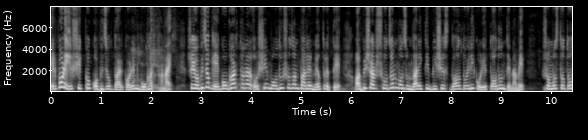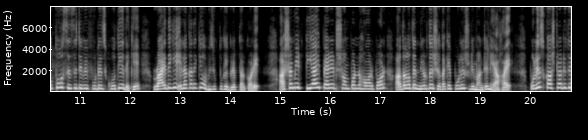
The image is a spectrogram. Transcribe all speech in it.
এরপরেই শিক্ষক অভিযোগ দায়ের করেন গোঘাট থানায়। সেই অভিযোগে গোঘাট থানার ওসি মধুসূদন পালের নেতৃত্বে অফিসার সুজন মজুমদার একটি বিশেষ দল তৈরি করে তদন্তে নামে। সমস্ত তথ্য সিসিটিভি ফুটেজ খতিয়ে দেখে রায়দিঘি এলাকা থেকে অভিযুক্তকে গ্রেপ্তার করে। আসামির টিআই প্যারেড সম্পন্ন হওয়ার পর আদালতের নির্দেশে তাকে পুলিশ রিমান্ডে নেওয়া হয়। পুলিশ কাস্টাডিতে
